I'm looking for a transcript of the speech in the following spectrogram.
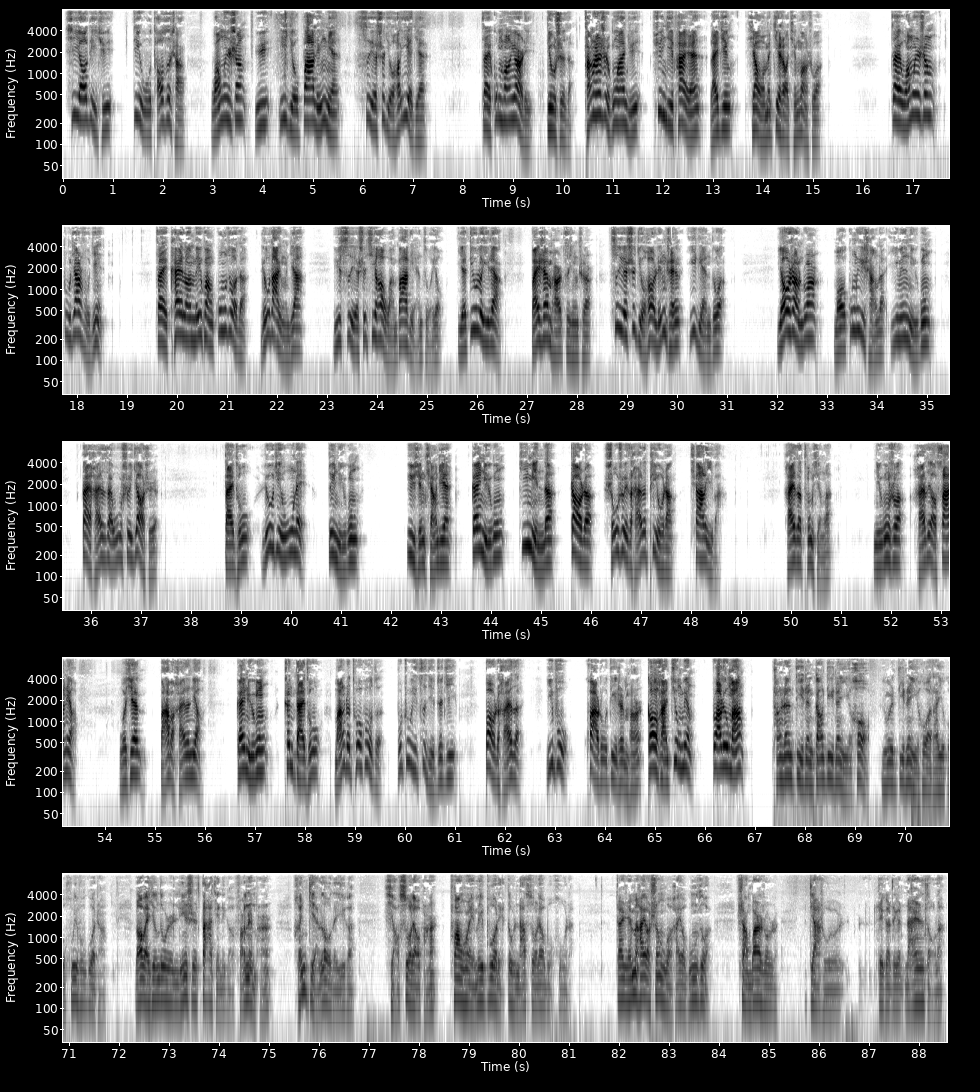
西窑地区第五陶瓷厂王文生于一九八零年四月十九号夜间在工方院里丢失的。唐山市公安局迅即派人来京向我们介绍情况，说在王文生住家附近在开滦煤矿工作的刘大勇家，于四月十七号晚八点左右也丢了一辆白山牌自行车。四月十九号凌晨一点多，姚上庄某工艺厂的一名女工带孩子在屋睡觉时，歹徒溜进屋内，对女工欲行强奸。该女工机敏的照着熟睡的孩子屁股上掐了一把，孩子痛醒了。女工说：“孩子要撒尿，我先把把孩子尿。”该女工趁歹徒忙着脱裤子，不注意自己之机，抱着孩子一步跨入地震棚，高喊救命，抓流氓！唐山地震刚地震以后，因为地震以后啊，它有个恢复过程，老百姓都是临时搭起那个防震棚，很简陋的一个小塑料棚，窗户也没玻璃，都是拿塑料布糊着。但人们还要生活，还要工作，上班的时候，家属。这个这个男人走了，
